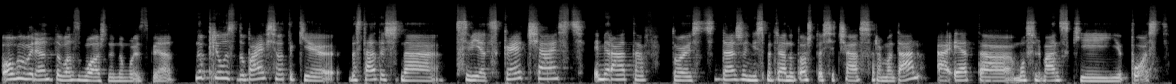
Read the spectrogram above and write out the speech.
оба варианта возможны, на мой взгляд. Ну, плюс Дубай все-таки достаточно светская часть Эмиратов, то есть даже несмотря на то, что сейчас Рамадан, а это мусульманский пост,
